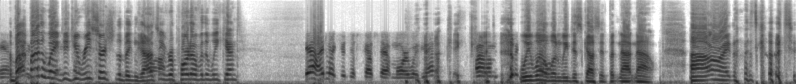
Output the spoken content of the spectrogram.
And- By, by the way, did you research the Benghazi report over the weekend? Yeah, I'd like to discuss that more with you. okay. Um, We will when we discuss it, but not now. Uh, all right, let's go to.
